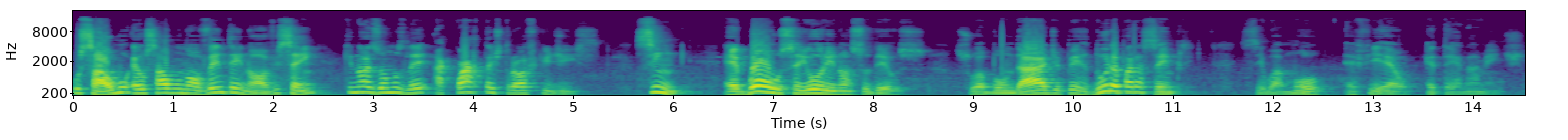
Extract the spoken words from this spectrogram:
o salmo é o Salmo 99, 100, que nós vamos ler a quarta estrofe que diz: Sim, é bom o Senhor e nosso Deus, sua bondade perdura para sempre, seu amor é fiel eternamente.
